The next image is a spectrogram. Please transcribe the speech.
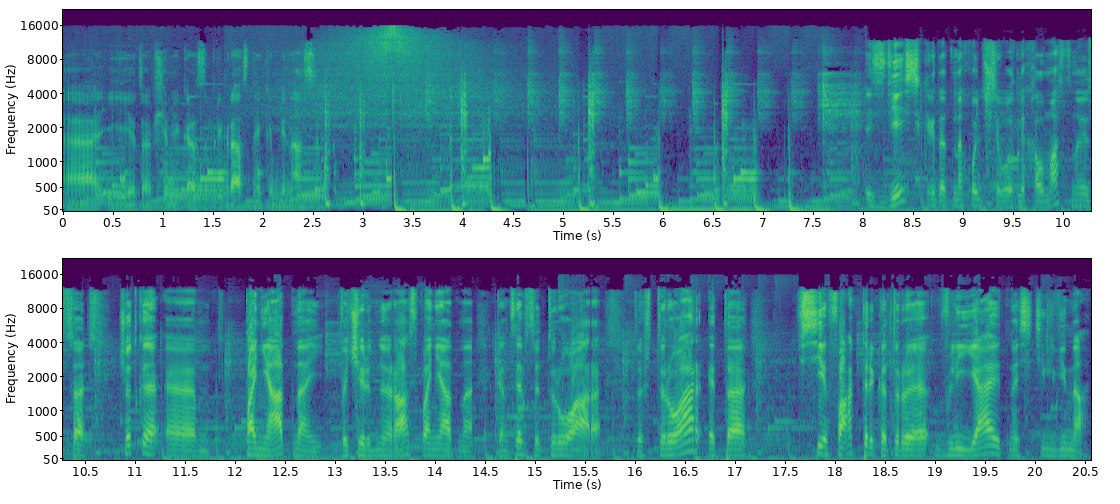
Э, и это вообще, мне кажется, прекрасная комбинация. Здесь, когда ты находишься возле холма, становится четко э, понятно, в очередной раз понятна концепция теруара. Потому что теруар — это все факторы, которые влияют на стиль вина.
